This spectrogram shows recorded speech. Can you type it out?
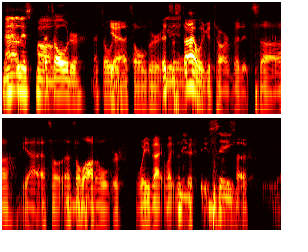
Now that Les Paul. That's older. That's older. Yeah, it's older. It's a style of guitar, but it's uh yeah, that's a that's a lot older. Way back like the Mm, fifties. So Yeah.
